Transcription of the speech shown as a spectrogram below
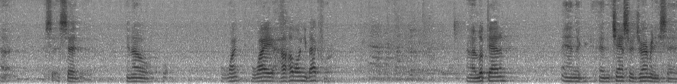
uh, "said, you know, what, why, how, how long you back for?" And I looked at him, and the, and the Chancellor of Germany said,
